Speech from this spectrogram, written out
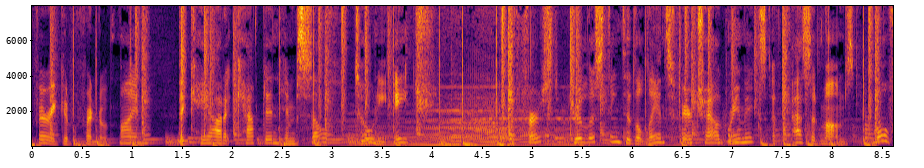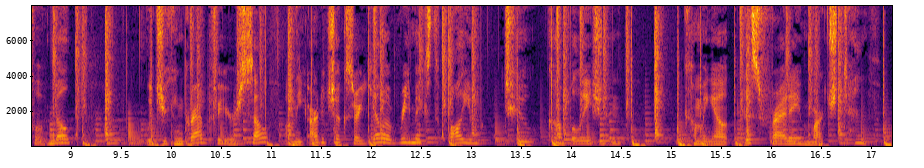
very good friend of mine, the chaotic captain himself, Tony H. But first, you're listening to the Lance Fairchild remix of Acidmom's Loaf of Milk, which you can grab for yourself on the Artichokes Are Yellow Remixed Volume 2 compilation, coming out this Friday, March 10th.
